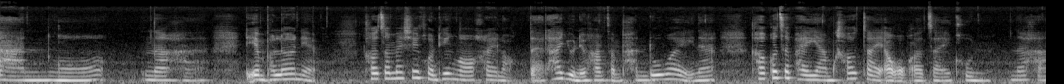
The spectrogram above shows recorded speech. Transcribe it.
การง้อนะคะ The Emperor เนี่ย เขาจะไม่ใช่คนที่ง้อใครหรอก แต่ถ้าอยู่ในความสัมพันธ์ด้วยนะเขาก็จะพยายามเข้าใจเอาอกเอาใจคุณนะคะ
